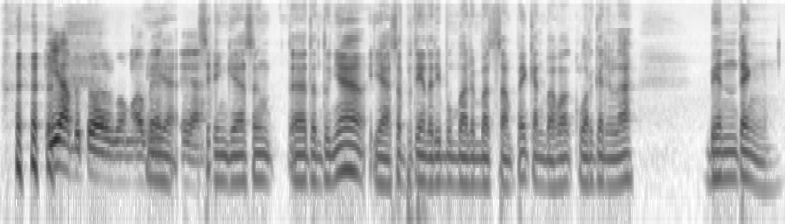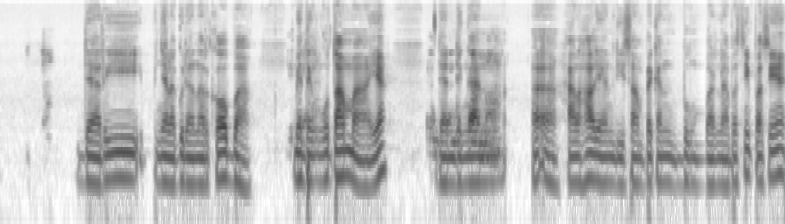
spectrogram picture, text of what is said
iya betul, Bung Obed. Iya, Iya. sehingga eh, tentunya ya seperti yang tadi Bung Barnabas sampaikan bahwa keluarga adalah benteng dari penyalahgunaan narkoba, benteng utama ya. Dan Benteng dengan utama. eh, eh, hal-hal yang disampaikan Bung Barnabas ini pastinya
